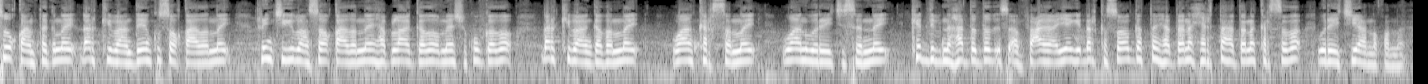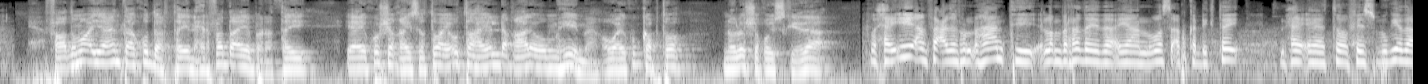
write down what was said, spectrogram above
suuqaan tagnay dharkii baan deen ku soo qaadannay rinjigii baan soo qaadannay hablaa gado meesha ku gado. Dharkii baan gadannay waan karsannay waan wareejisannay kadibna hadda dad is-anfacayo ayagii dharka soo gatay haddana xirta haddana karsado wareejiyaan noqonnay faadumo ayaa intaa ku dartay in xirfadda ay baratay ee ay ku shaqaysato ay u tahay il dhaqaale oo muhiim ah oo ay ku kabto nolosha qoyskeeda waxay ii anfacday run ahaantii lambaradayda ayaan whatsapp ka dhigtay. Maxay aheeto facebookyada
